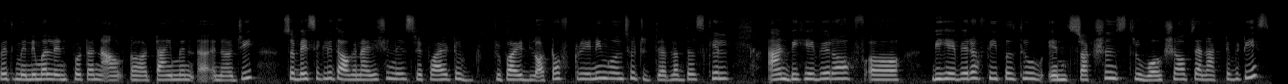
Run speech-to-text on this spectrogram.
with minimal input and out, uh, time and energy. So, basically the organization is required to provide lot of training also to develop the skill and behavior of behavior of people through instructions through workshops and activities.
